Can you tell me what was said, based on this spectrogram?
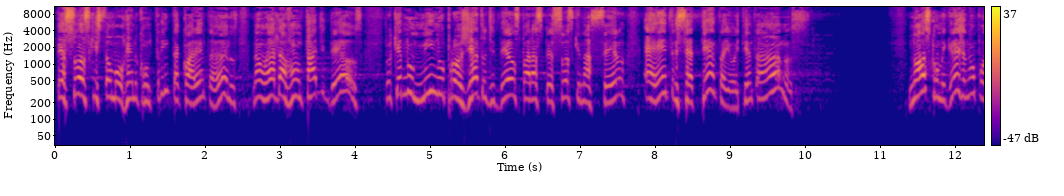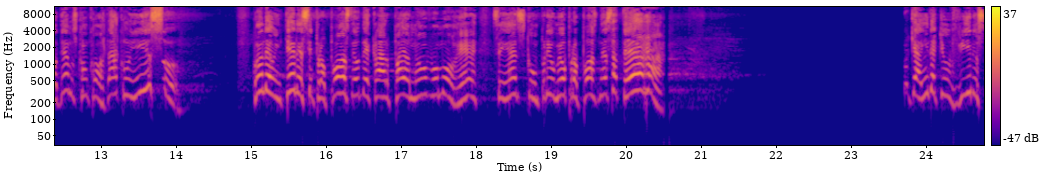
Pessoas que estão morrendo com 30, 40 anos, não é da vontade de Deus, porque no mínimo o projeto de Deus para as pessoas que nasceram é entre 70 e 80 anos. Nós, como igreja, não podemos concordar com isso. Quando eu entendo esse propósito, eu declaro, Pai, eu não vou morrer sem antes cumprir o meu propósito nessa terra. Porque ainda que o vírus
